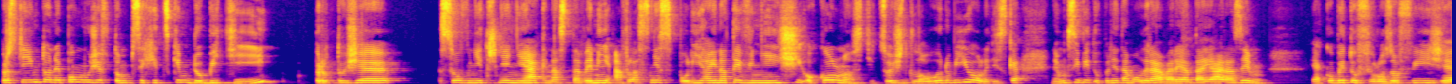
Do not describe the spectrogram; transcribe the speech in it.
Prostě jim to nepomůže v tom psychickém dobytí, protože jsou vnitřně nějak nastavený a vlastně spolíhají na ty vnější okolnosti, což z dlouhodobého hlediska nemusí být úplně ta moudrá varianta. Já razím jakoby tu filozofii, že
